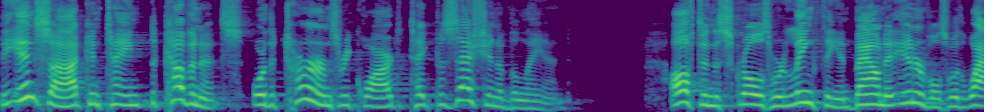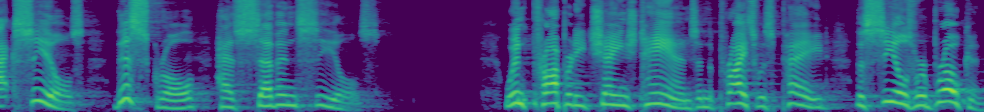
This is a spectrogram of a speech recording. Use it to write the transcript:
The inside contained the covenants, or the terms required to take possession of the land. Often the scrolls were lengthy and bound at intervals with wax seals. This scroll has seven seals. When property changed hands and the price was paid, the seals were broken.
